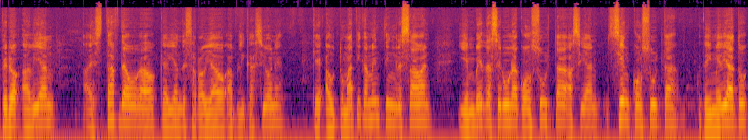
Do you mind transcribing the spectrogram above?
pero habían staff de abogados que habían desarrollado aplicaciones que automáticamente ingresaban y en vez de hacer una consulta hacían 100 consultas de inmediato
